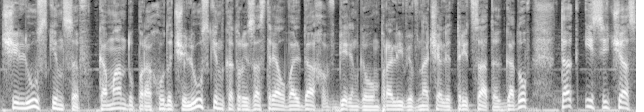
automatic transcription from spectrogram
челюскинцев, команду парохода «Челюскин», который застрял во льдах в Беринговом проливе в начале 30-х годов, так и сейчас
